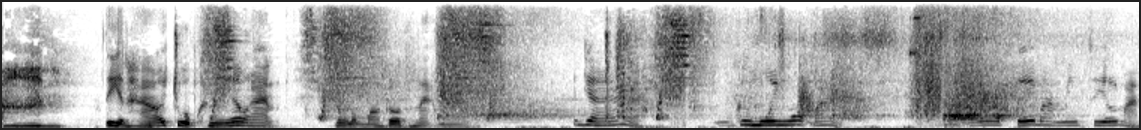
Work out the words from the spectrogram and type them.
អឺ ទៀតហើយជួបគ្នាបាទក្នុងតំបន់គ្រោះថ្នាក់បាទយ៉ាគឺមួយងាប់បាទងាប់ទេបាទមានសៀលបាទ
